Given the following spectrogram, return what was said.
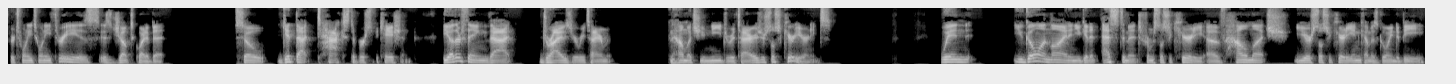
for 2023 is is jumped quite a bit. So get that tax diversification. The other thing that drives your retirement and how much you need to retire is your Social Security earnings. When you go online and you get an estimate from Social Security of how much your Social Security income is going to be.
